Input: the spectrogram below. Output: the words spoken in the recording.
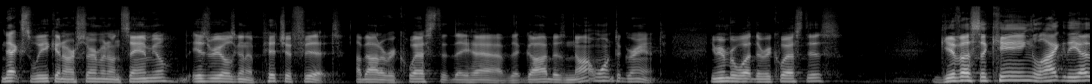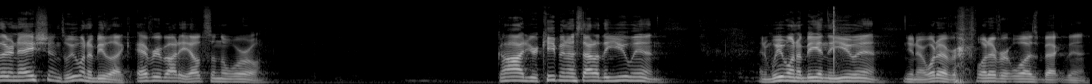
next week in our sermon on Samuel. Israel is going to pitch a fit about a request that they have that God does not want to grant. You remember what the request is? Give us a king like the other nations. We want to be like everybody else in the world. God, you're keeping us out of the UN. And we want to be in the UN, you know, whatever, whatever it was back then.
